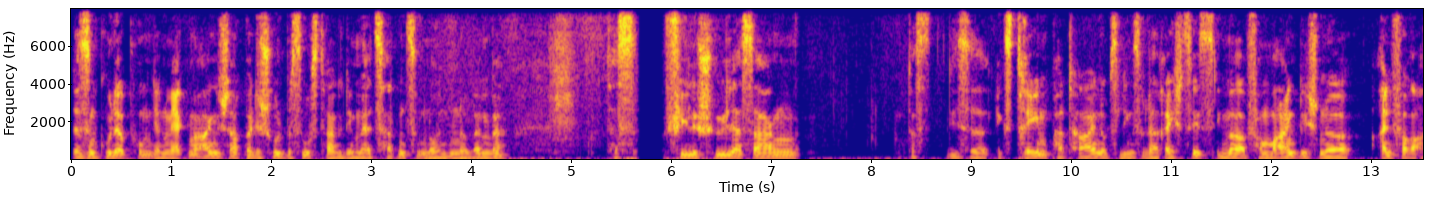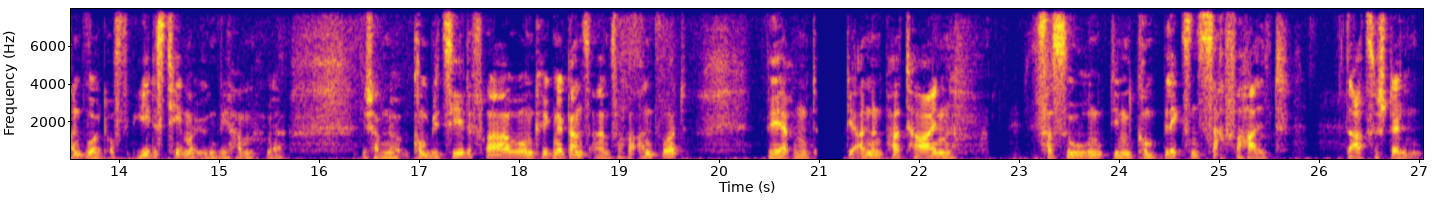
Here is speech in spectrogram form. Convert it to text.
Das ist ein guter Punkt, den merkt man eigentlich auch bei den Schulbesuchstagen, die wir jetzt hatten zum 9. November, dass viele Schüler sagen, dass diese extremen Parteien, ob es links oder rechts ist, immer vermeintlich eine einfache Antwort auf jedes Thema irgendwie haben. Ja. Ich habe eine komplizierte Frage und kriege eine ganz einfache Antwort, während die anderen Parteien versuchen, den komplexen Sachverhalt darzustellen,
